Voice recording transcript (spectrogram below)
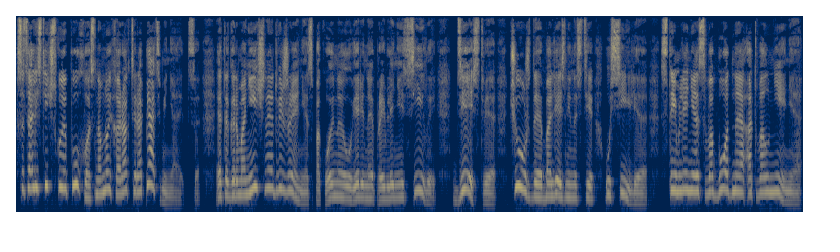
В социалистическую эпоху основной характер опять меняется. Это гармоничное движение, спокойное, уверенное проявление силы, действие, чуждое болезненности усилия, стремление свободное от волнения,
